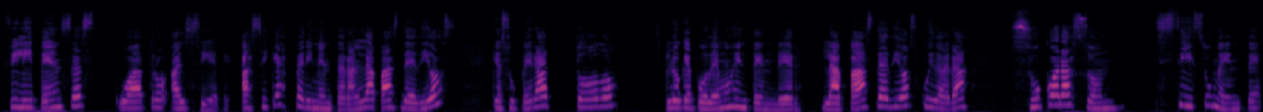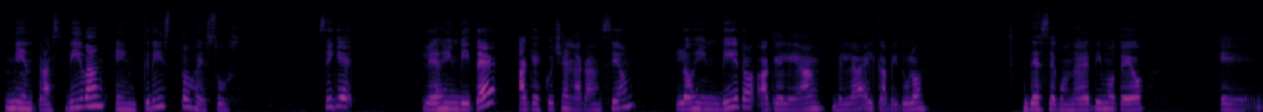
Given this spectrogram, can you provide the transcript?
Filipenses 4 al 7. Así que experimentarán la paz de Dios que supera todo lo que podemos entender. La paz de Dios cuidará su corazón y su mente mientras vivan en Cristo Jesús. Así que Les invité a que escuchen la canción. Los invito a que lean, ¿verdad? El capítulo de Segunda de Timoteo eh,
